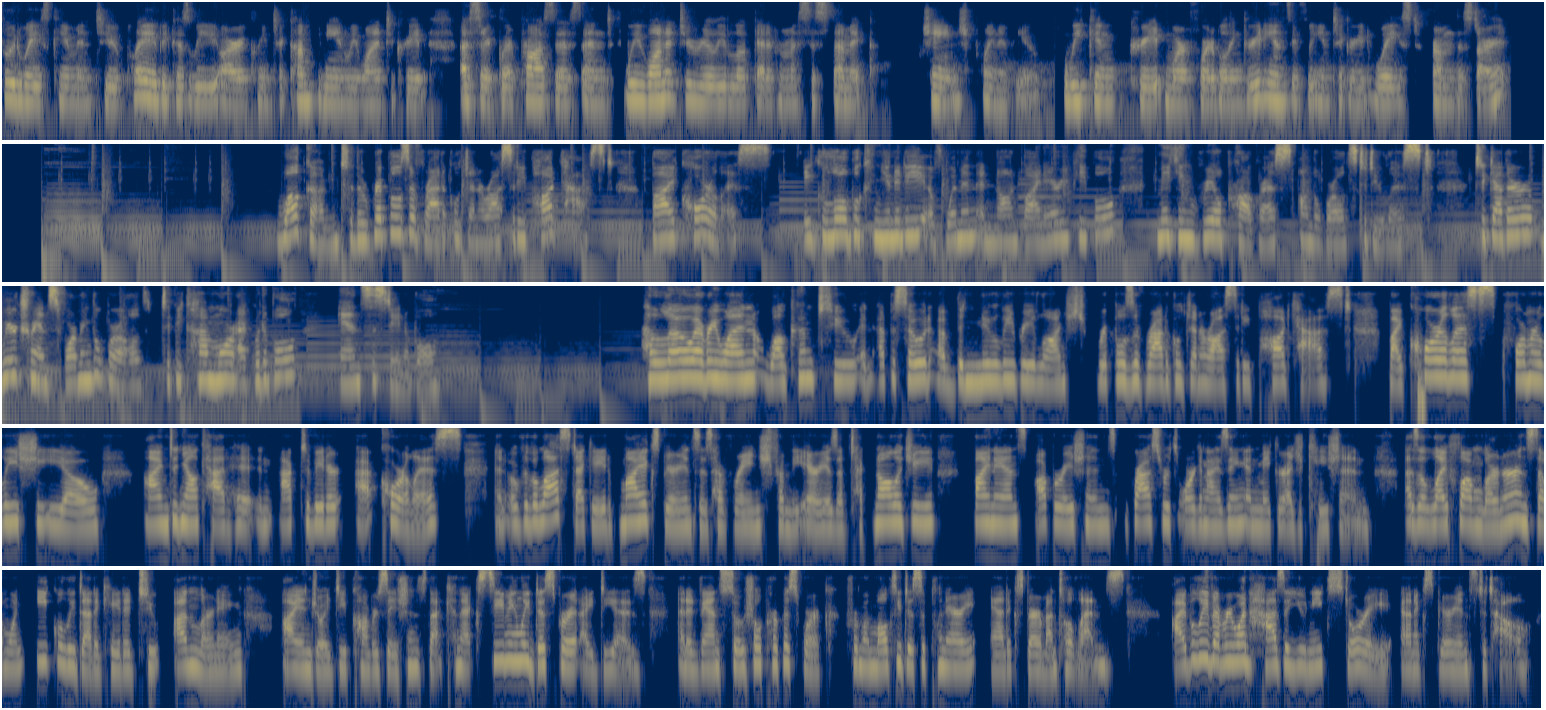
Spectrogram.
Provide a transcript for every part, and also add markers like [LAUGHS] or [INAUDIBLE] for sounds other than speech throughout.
food waste came into play because we are a clean tech company and we wanted to create a circular process. And we wanted to really look at it from a systemic change point of view. We can create more affordable ingredients if we integrate waste from the start. Welcome to the Ripples of Radical Generosity podcast by Coralus, a global community of women and non binary people making real progress on the world's to do list. Together, we're transforming the world to become more equitable and sustainable. Hello, everyone. Welcome to an episode of the newly relaunched Ripples of Radical Generosity podcast by Coralus, formerly SheEO. I'm Danielle Cadhit, an activator at Coralus. And over the last decade, my experiences have ranged from the areas of technology, finance, operations, grassroots organizing, and maker education. As a lifelong learner and someone equally dedicated to unlearning, I enjoy deep conversations that connect seemingly disparate ideas and advance social purpose work from a multidisciplinary and experimental lens. I believe everyone has a unique story and experience to tell.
